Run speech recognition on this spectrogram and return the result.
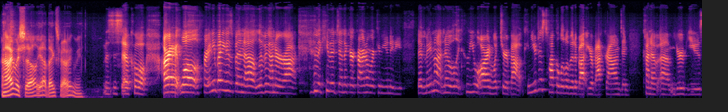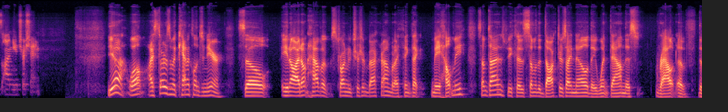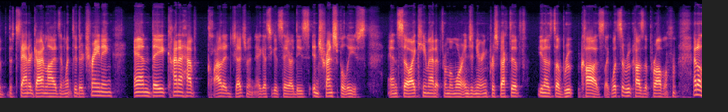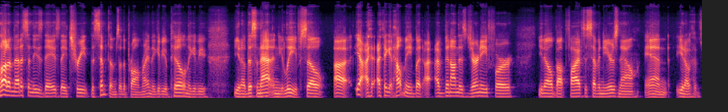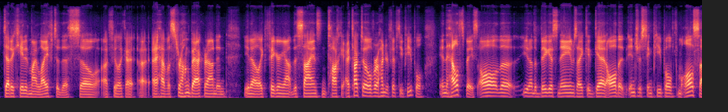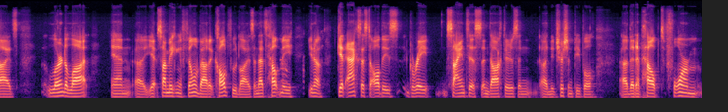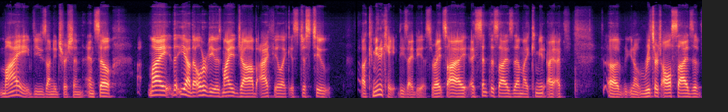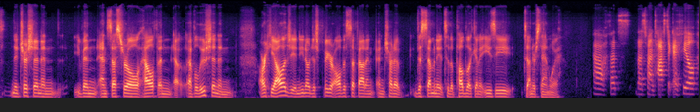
Hi, Michelle. Yeah, thanks for having me. This is so cool. All right. Well, for anybody who's been uh, living under a rock in the ketogenic or carnivore community that may not know like who you are and what you're about, can you just talk a little bit about your background and kind of um, your views on nutrition? Yeah. Well, I started as a mechanical engineer. So, you know, I don't have a strong nutrition background, but I think that may help me sometimes because some of the doctors I know, they went down this route of the, the standard guidelines and went through their training and they kind of have clouded judgment i guess you could say are these entrenched beliefs. And so i came at it from a more engineering perspective. You know it's a root cause. Like what's the root cause of the problem? And a lot of medicine these days they treat the symptoms of the problem right? And they give you a pill and they give you you know this and that and you leave. So uh, yeah I, I think it helped me but I, i've been on this journey for you know, about five to seven years now, and you know, have dedicated my life to this. So I feel like I I have a strong background in you know like figuring out the science and talking. I talked to over 150 people in the health space, all the you know the biggest names I could get, all the interesting people from all sides. Learned a lot, and uh, yeah, so I'm making a film about it called Food Lies, and that's helped me you know get access to all these great scientists and doctors and uh, nutrition people uh, that have helped form my views on nutrition. And so, my the, yeah, the overview is my job. I feel like is just to uh, communicate these ideas, right? So I, I synthesize them. I communicate. I, I uh, you know research all sides of nutrition and even ancestral health and evolution and archaeology and you know just figure all this stuff out and, and try to disseminate it to the public in an easy to understand way oh that's that's fantastic i feel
